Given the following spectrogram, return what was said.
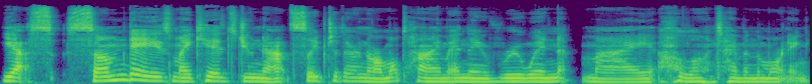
Yes, some days my kids do not sleep to their normal time and they ruin my alone time in the morning,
